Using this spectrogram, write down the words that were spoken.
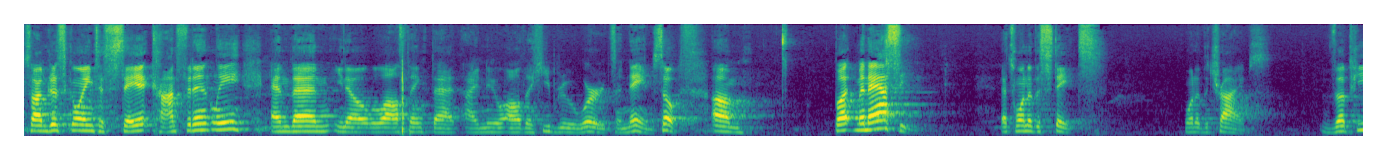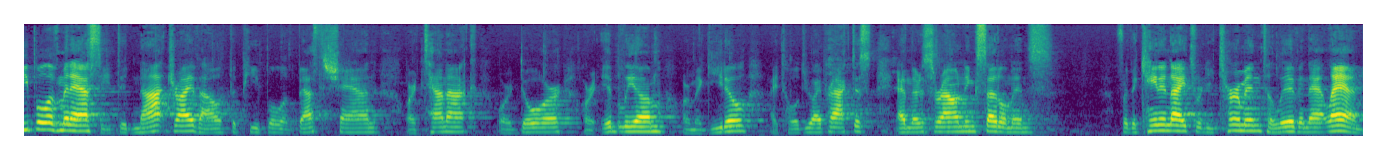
So I'm just going to say it confidently, and then, you know, we'll all think that I knew all the Hebrew words and names. So, um, but Manasseh, that's one of the states, one of the tribes. The people of Manasseh did not drive out the people of Beth Shan or Taanach or Dor or Ibleam or Megiddo. I told you I practiced, and their surrounding settlements for the Canaanites were determined to live in that land.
